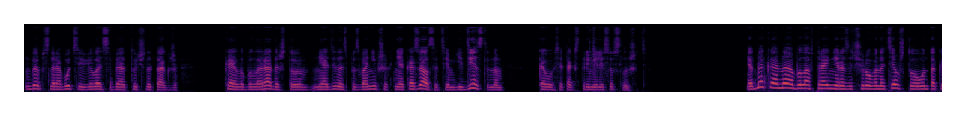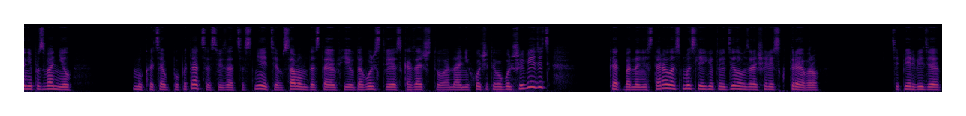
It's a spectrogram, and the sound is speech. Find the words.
Бэбс на работе вела себя точно так же. Кайла была рада, что ни один из позвонивших не оказался тем единственным, кого все так стремились услышать. Однако она была втройне разочарована тем, что он так и не позвонил. Мог хотя бы попытаться связаться с ней, тем самым доставив ей удовольствие сказать, что она не хочет его больше видеть. Как бы она ни старалась, мысли ее то и дело возвращались к Тревору. Теперь, видя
